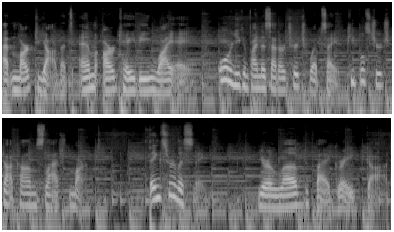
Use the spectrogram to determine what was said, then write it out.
at markedya. That's M-R-K-D-Y-A. Or you can find us at our church website, peopleschurch.com/marked. Thanks for listening. You're loved by a great God.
